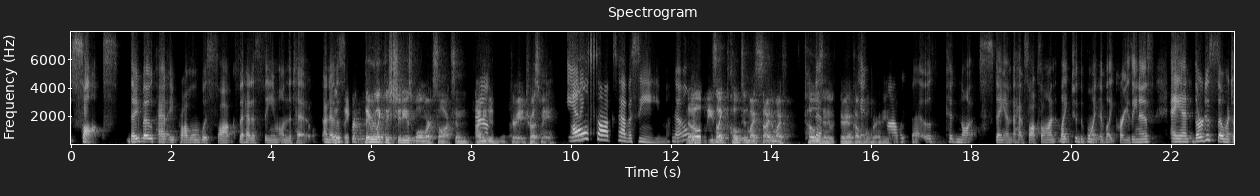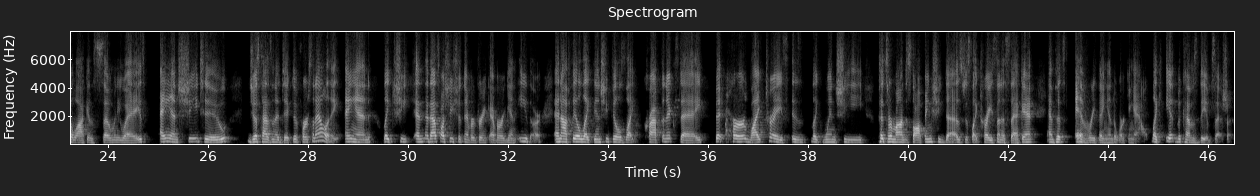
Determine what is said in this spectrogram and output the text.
socks. They both had a problem with socks that had a seam on the toe. I know No, this. They were they were like the shittiest Walmart socks, and I Ow. needed an upgrade. Trust me. All socks have a seam. no, No, these like poked in my side of my toes, No. and it was very uncomfortable, Brandi. Molly both could not stand to have socks on, like to the point of like craziness. And they're just so much alike in so many ways. And she too just has an addictive personality. And Like she, and that's why she should never drink ever again either. And I feel like then she feels like crap the next day. But her, like Trace, is like when she puts her mind to stopping, she does just like Trace in a second and puts everything into working out. Like it becomes the obsession.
